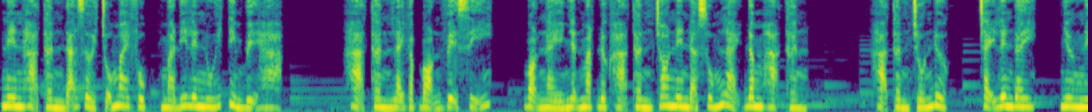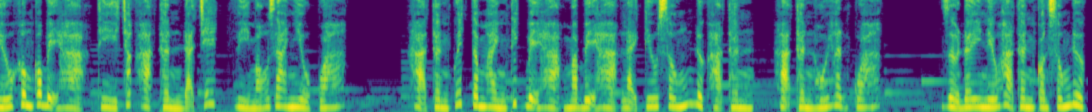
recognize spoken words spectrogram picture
nên hạ thần đã rời chỗ mai phục mà đi lên núi tìm bệ hạ. Hạ thần lại gặp bọn vệ sĩ, bọn này nhận mặt được hạ thần cho nên đã súng lại đâm hạ thần. Hạ thần trốn được, chạy lên đây, nhưng nếu không có bệ hạ thì chắc hạ thần đã chết vì máu ra nhiều quá. Hạ thần quyết tâm hành thích bệ hạ mà bệ hạ lại cứu sống được hạ thần, hạ thần hối hận quá. Giờ đây nếu hạ thần còn sống được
